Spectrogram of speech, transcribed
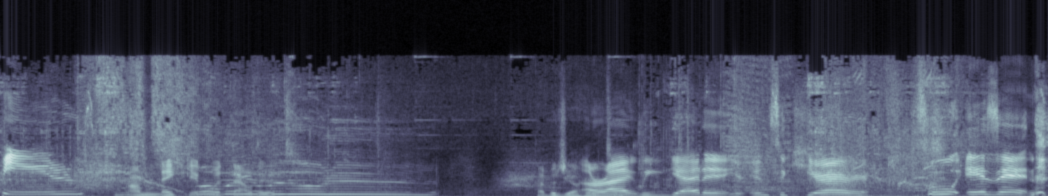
piece. I'm naked without it. Bet you got hurt All too. right, we get it. You're insecure. Who isn't?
